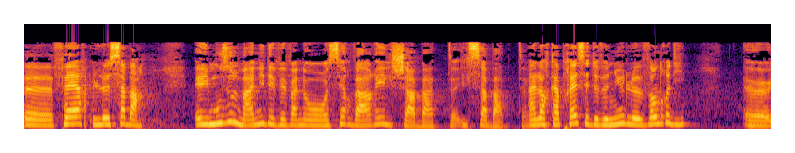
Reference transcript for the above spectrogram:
euh, faire le sabbat. e i musulmani dovevano osservare il Shabbat, il Sabbat. Alors qu'après, c'est devenu le vendredi. Eh,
